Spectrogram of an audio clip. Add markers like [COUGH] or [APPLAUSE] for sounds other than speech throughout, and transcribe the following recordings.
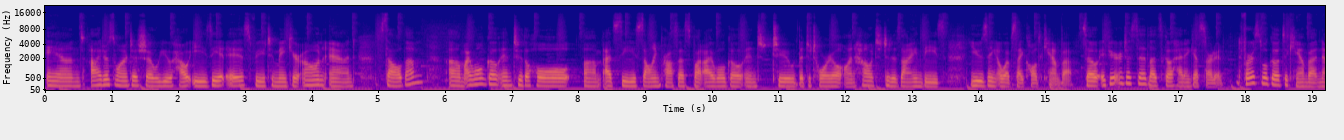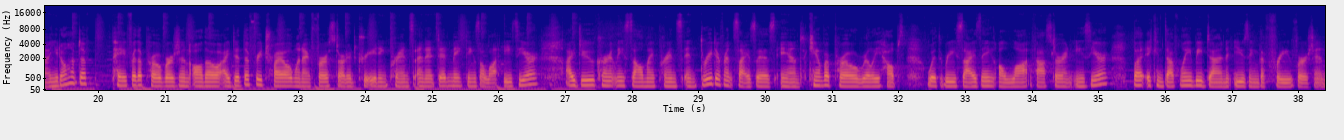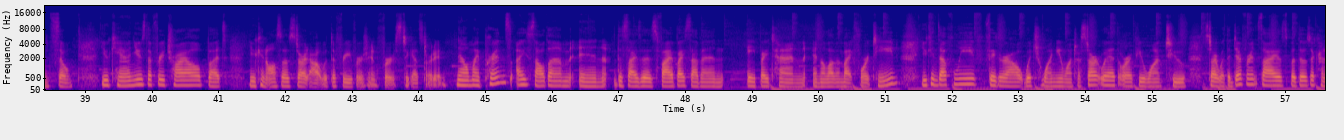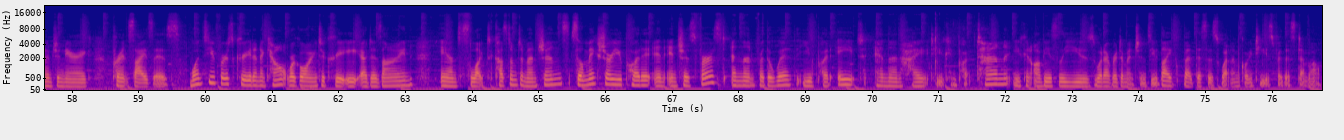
and I just wanted to show you how easy it is for you to make your own and sell them. Um, I won't go into the whole um, Etsy selling process, but I will go into the tutorial on how to design these using a website called Canva. So if you're interested, let's go ahead and get started. First, we'll go to Canva. Now, you don't have to pay for the pro version, although I did the free trial when I first started creating prints and it did make things a lot easier. I do currently sell my prints in three different sizes and Canva Pro really helps with resizing a lot faster and easier, but it can definitely be done using the free version. So you can use the free trial, but you can also start out with the free version first to get started. Now my prints, I sell them in the sizes 5 by 7 8 by 10 and 11 by 14 you can definitely figure out which one you want to start with or if you want to start with a different size but those are kind of generic print sizes. Once you first create an account we're going to create a design and select custom dimensions. So make sure you put it in inches first and then for the width you put 8 and then height you can put 10 you can obviously use whatever dimensions you'd like but this is what I'm going to use for this demo.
